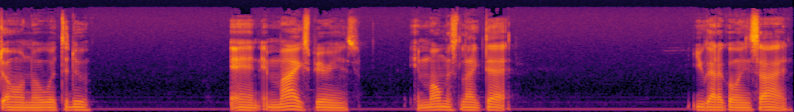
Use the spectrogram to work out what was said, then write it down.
don't know what to do. And in my experience, in moments like that, you got to go inside.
